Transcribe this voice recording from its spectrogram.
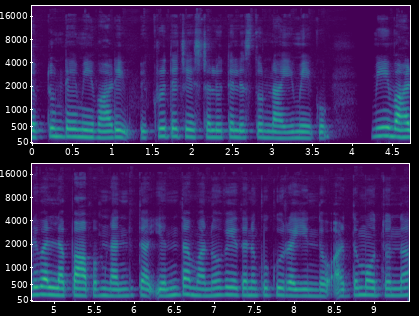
చెప్తుంటే మీ వాడి వికృత చేష్టలు తెలుస్తున్నాయి మీకు. మీ వాడి వల్ల పాపం నందిత ఎంత మనోవేదనకు గురయ్యిందో అర్థమవుతుందా?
